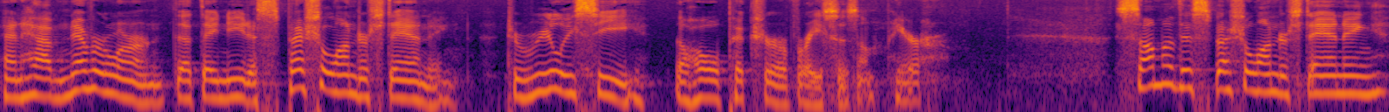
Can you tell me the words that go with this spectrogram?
and have never learned that they need a special understanding to really see the whole picture of racism here. Some of this special understanding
